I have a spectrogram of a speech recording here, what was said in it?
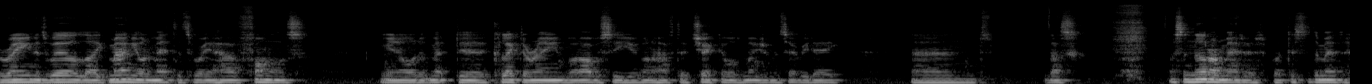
rain as well, like manual methods where you have funnels, you know, to, collect the rain. But obviously, you're going to have to check those measurements every day, and that's that's another method. But this is the method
